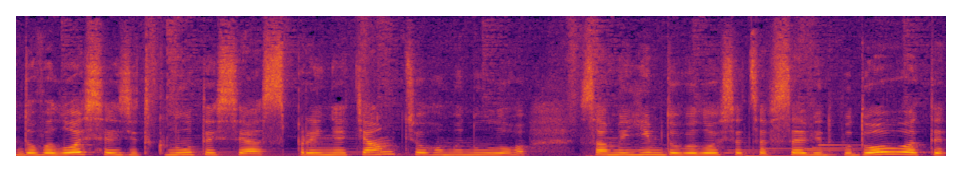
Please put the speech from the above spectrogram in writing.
довелося зіткнутися з прийняттям цього минулого. Саме їм довелося це все відбудовувати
